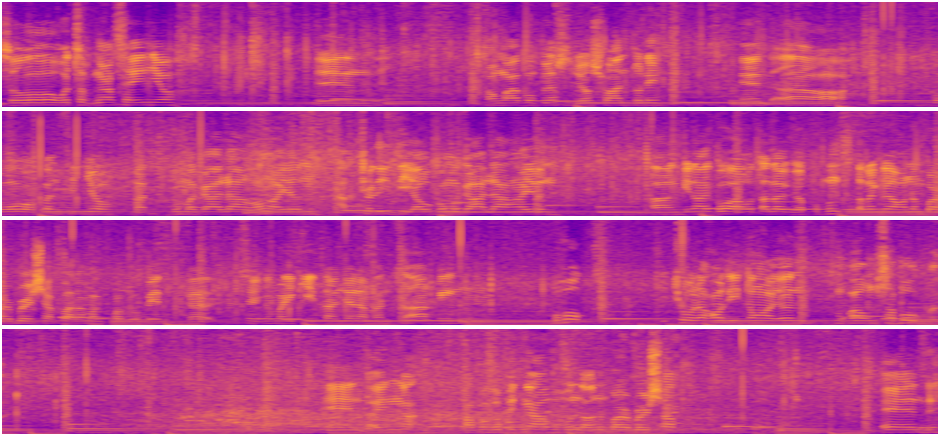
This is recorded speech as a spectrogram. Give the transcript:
So, what's up nga sa inyo? And, ako nga po pala si Joshua Anthony. And, ah, kung mapapansin nyo, at gumagala ako ngayon. Actually, di ako gumagala ngayon. Ang ginagawa ko talaga, pupunta talaga ako ng barbershop para magpagupit. Ka- Kasi kung makikita nyo naman sa aking buhok, itsura ko dito ngayon, mukha akong sabog. And ayun nga, papagupit nga ako pupunta ako ng barbershop. And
